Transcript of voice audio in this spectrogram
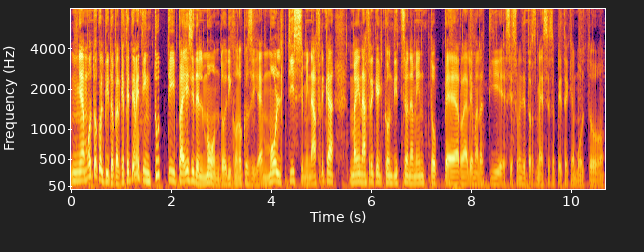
mi ha molto colpito perché effettivamente in tutti i paesi del mondo dicono così, eh, moltissimo in Africa, ma in Africa il condizionamento per le malattie sessualmente trasmesse sapete che è molto...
